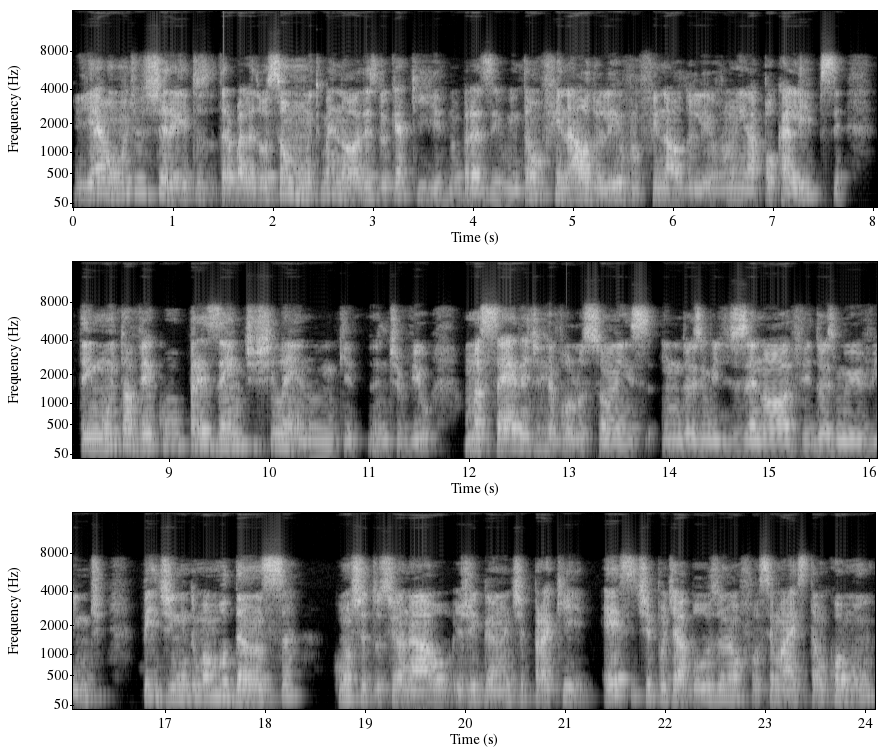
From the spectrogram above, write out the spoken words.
E é onde os direitos do trabalhador são muito menores do que aqui no Brasil. Então, o final do livro, o final do livro em Apocalipse, tem muito a ver com o presente chileno, em que a gente viu uma série de revoluções em 2019 e 2020 pedindo uma mudança constitucional gigante para que esse tipo de abuso não fosse mais tão comum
